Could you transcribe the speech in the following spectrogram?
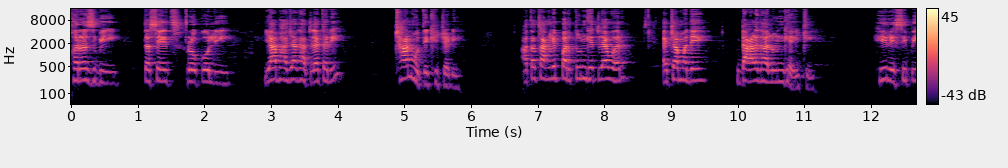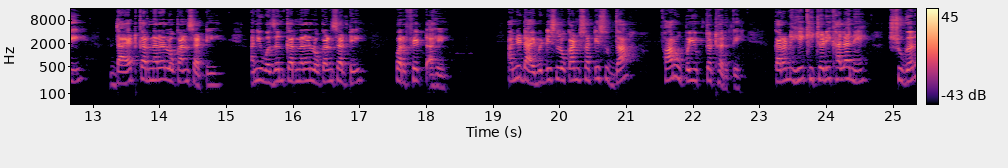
फरसबी तसेच ब्रोकोली या भाज्या घातल्या तरी छान होते खिचडी. आता चांगले परतून घेतल्यावर याच्यामध्ये डाळ घालून घ्यायची. ही रेसिपी डाएट करणाऱ्या लोकांसाठी आणि वजन करणाऱ्या लोकांसाठी परफेक्ट आहे. आणि डायबिटीस लोकांसाठी सुद्धा फार उपयुक्त ठरते. कारण ही खिचडी खाल्याने शुगर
